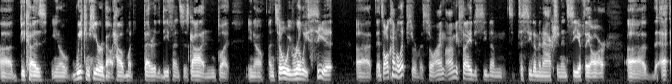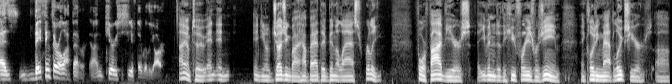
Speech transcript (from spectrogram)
Uh, because, you know, we can hear about how much better the defense has gotten, but, you know, until we really see it, uh, it's all kind of lip service. So I'm I'm excited to see them to see them in action and see if they are uh, as they think they're a lot better. I'm curious to see if they really are. I am too, and and and you know, judging by how bad they've been the last really four or five years, even into the Hugh Freeze regime, including Matt Luke's year, uh,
